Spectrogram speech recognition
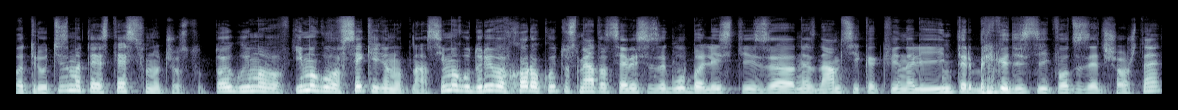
патриотизмът е естествено чувство. Той го има, в, има го във всеки един от нас. Има го дори в хора, които смятат себе си за глобалисти, за не знам си какви, нали, интербригадисти и каквото се сетиш още.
